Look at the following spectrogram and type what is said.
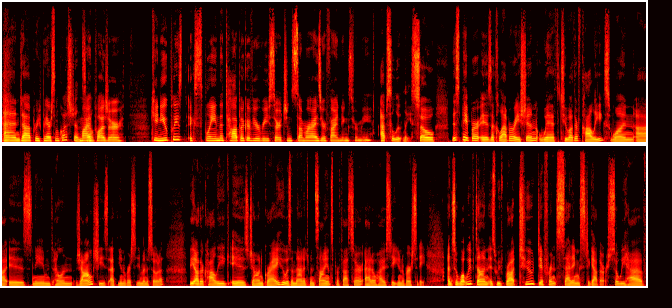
and uh, prepare some questions. My so. pleasure. Can you please explain the topic of your research and summarize your findings for me? Absolutely. So, this paper is a collaboration with two other colleagues. One uh, is named Helen Zhang, she's at the University of Minnesota. The other colleague is John Gray, who is a management science professor at Ohio State University. And so, what we've done is we've brought two different settings together. So, we have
